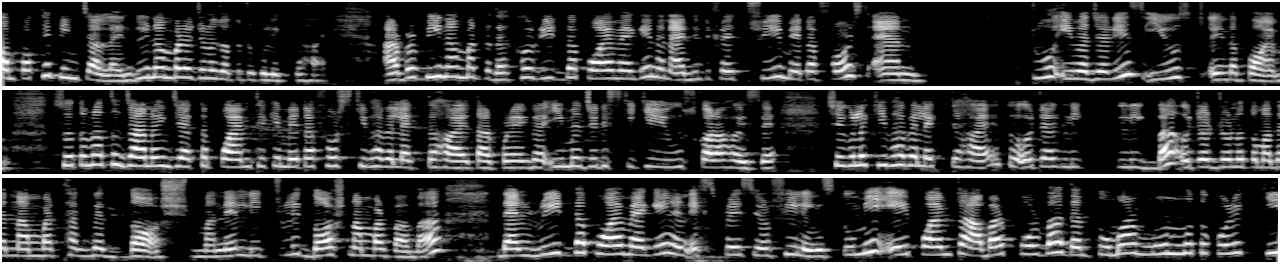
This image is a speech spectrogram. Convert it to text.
কমপক্ষে ৩-৪ লাইন। দুই নম্বরের জন্য যতটুকু লিখতে হয়। আবার বি নাম্বারটা দেখো read the poem again and identify three metaphors and 2 imageries used in the poem. So তোমরা তো জানোই যে একটা পয়েম থেকে মেটাফোর্স কীভাবে লিখতে হয়, তারপরে একটা ইমাজারিজ কি, কি ইউজ করা হয়েছে সেগুলো কীভাবে লিখতে হয়। তো ওইটা লিখ লিখবা। ওইটার জন্য তোমাদের নাম্বার থাকবে ১০ মানে লিটারালি ১০ নাম্বার পাবা। Then read the poem again and express your feelings. তুমি এই পয়েমটা আবার পড়বা দেন তোমার মন মতো করে কি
